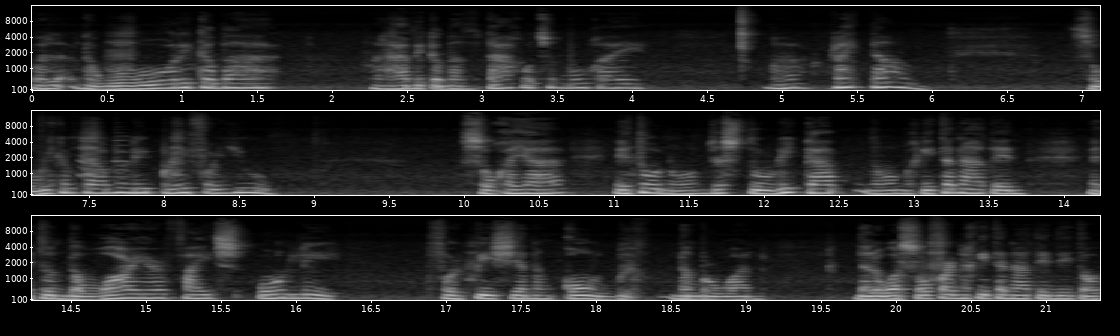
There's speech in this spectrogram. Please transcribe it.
Wala, nag-worry ka ba? Marami ka bang takot sa buhay? Uh, write down. So we can probably pray for you. So kaya, ito no, just to recap, no, makita natin, ito, the warrior fights only for peace. Yan ang code, number one. Dalawa, so far nakita natin dito,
